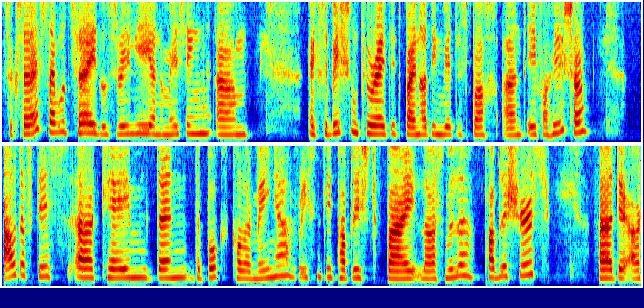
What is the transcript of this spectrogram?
success. I would say it was really an amazing um, exhibition curated by Nadine Wietlisbach and Eva Hielscher. Out of this uh, came then the book Colormania, recently published by Lars Müller Publishers. Uh, there are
